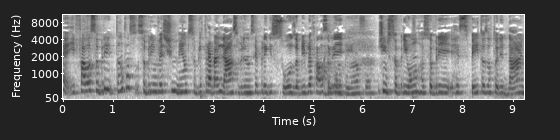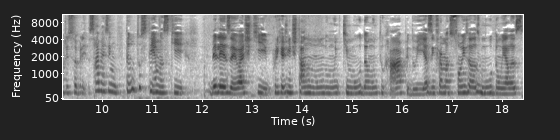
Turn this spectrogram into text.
É, e fala sobre tantas sobre investimento, sobre trabalhar, sobre não ser preguiçoso. A Bíblia fala A sobre recompensa. gente, sobre honra, sobre respeito às autoridades, sobre, sabe, assim, tantos temas que beleza, eu acho que porque a gente tá num mundo muito que muda muito rápido e as informações elas mudam e elas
